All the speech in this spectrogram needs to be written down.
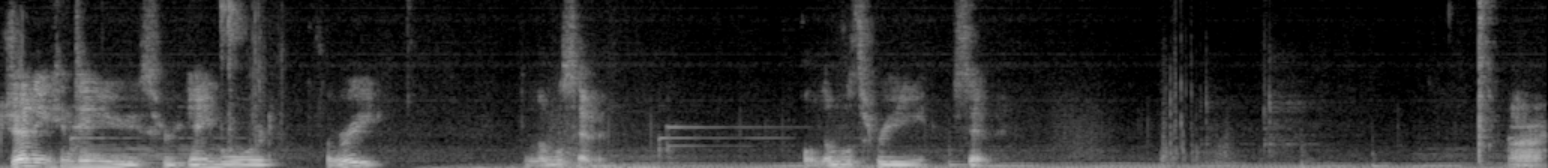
Journey continues through Game Ward 3, level 7. Or level 3, 7. Alright.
